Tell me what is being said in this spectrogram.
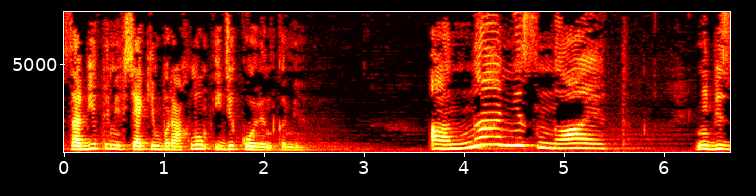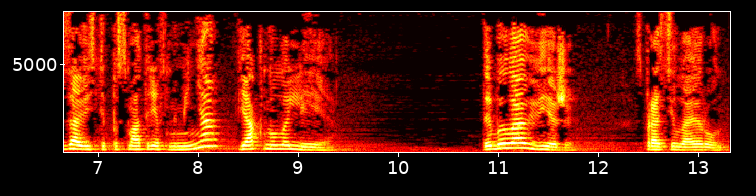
забитыми всяким барахлом и диковинками. «Она не знает!» Не без зависти посмотрев на меня, вякнула Лея. «Ты была в Веже?» — спросил Айрон.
